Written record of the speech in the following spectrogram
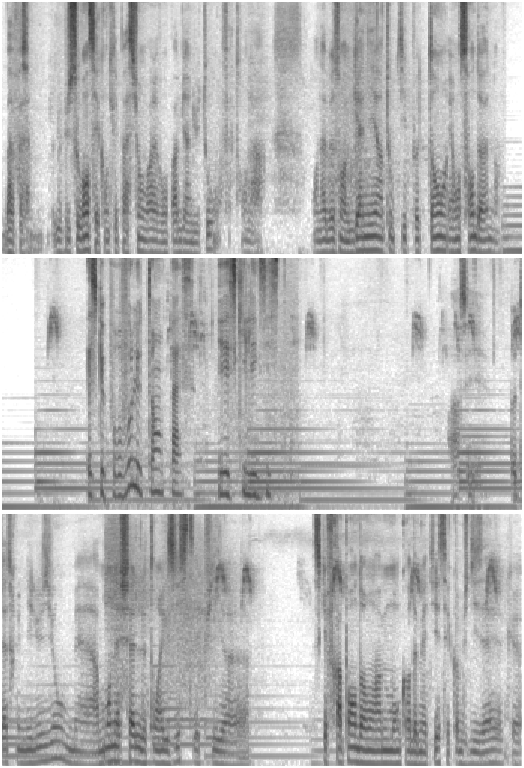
bah, le plus souvent, c'est quand les patients ne vont pas bien du tout. En fait, on a, on a besoin de gagner un tout petit peu de temps et on s'en donne. Est-ce que pour vous le temps passe et est-ce qu'il existe? Ah, C'est peut-être une illusion, mais à mon échelle le temps existe. Et puis euh, ce qui est frappant dans mon corps de métier, c'est comme je disais que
